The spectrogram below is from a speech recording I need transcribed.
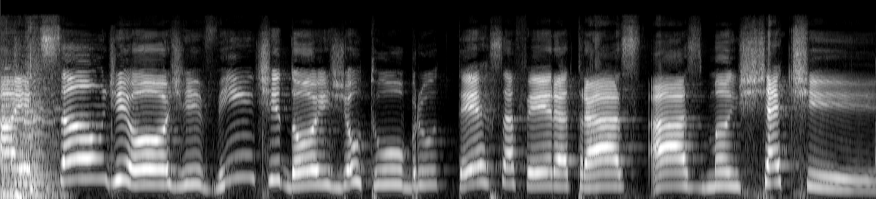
A edição de hoje, 22 de outubro, terça-feira, traz as manchetes.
